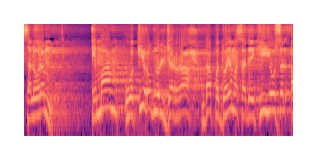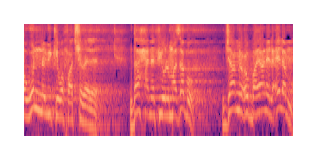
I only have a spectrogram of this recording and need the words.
څلورم امام وکیع ابن الجراح دا په دویمه صدۍ کې یو سل او نوي کې وفات شوی دی دا حنفي المذهب جامع بیان العلم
